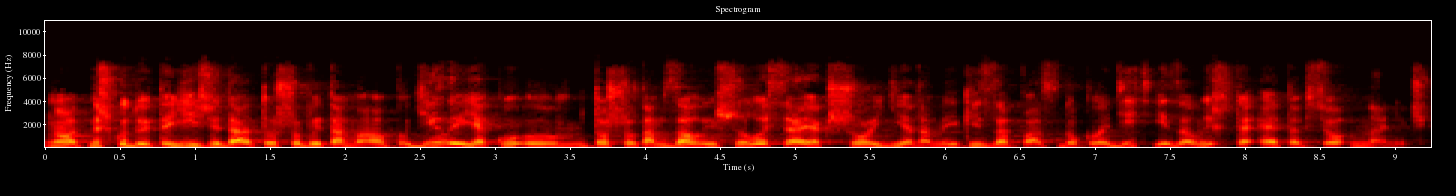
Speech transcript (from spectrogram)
Ну, От, не шкодуйте їжі, да, то, що ви там а, поділи, яку, ем, то, що там залишилося, якщо є там якийсь запас, докладіть і залиште це все на ніч.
